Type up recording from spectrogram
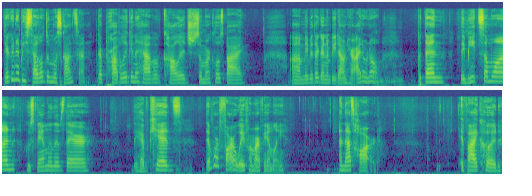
they're going to be settled in Wisconsin. They're probably going to have a college somewhere close by. Um, maybe they're going to be down here. I don't know. But then they meet someone whose family lives there, they have kids. Then we're far away from our family. And that's hard. If I could,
